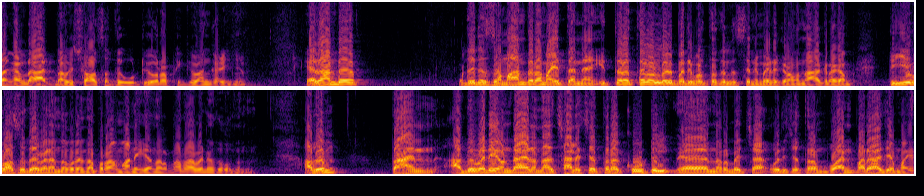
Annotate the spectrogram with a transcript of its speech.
തങ്ങളുടെ ആത്മവിശ്വാസത്തെ ഊട്ടി ഉറപ്പിക്കുവാൻ കഴിഞ്ഞു. ഏതാണ്ട് ഇതിന് സമാന്തരമായി തന്നെ ഇത്തരത്തിലുള്ള ഒരു പരിവർത്തനത്തിൽ സിനിമ എടുക്കണമെന്ന ആഗ്രഹം ടി വാസുദേവൻ എന്ന് പറയുന്ന പ്രാമാണിക നിർമ്മാതാവിന് തോന്നുന്നു. അതും താൻ അതുവരെ ഉണ്ടായിരുന്ന ചലച്ചിത്ര കൂട്ടിൽ നിർമ്മിച്ച ഒരു ചിത്രം വൻ പരാജയമായി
